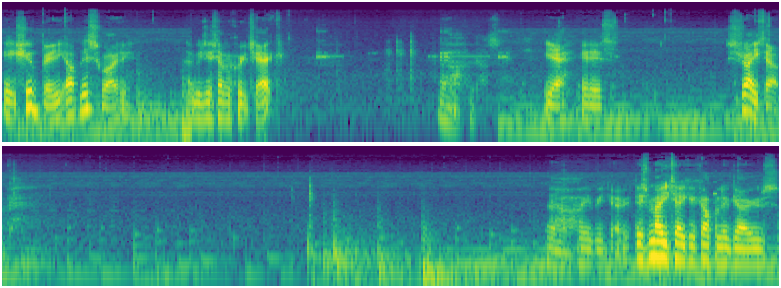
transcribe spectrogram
it should be up this way. Let me just have a quick check. Oh, for God's sake. Yeah, it is. Straight up. Oh, here we go. This may take a couple of goes.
